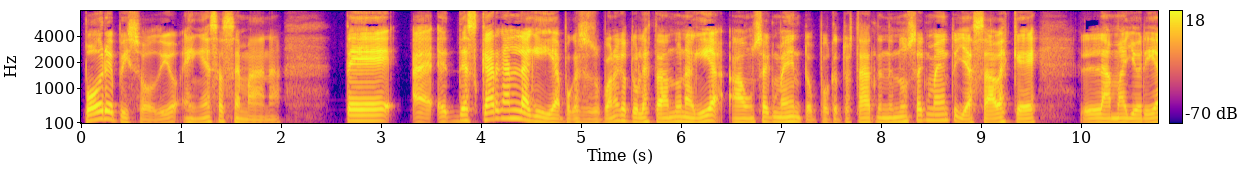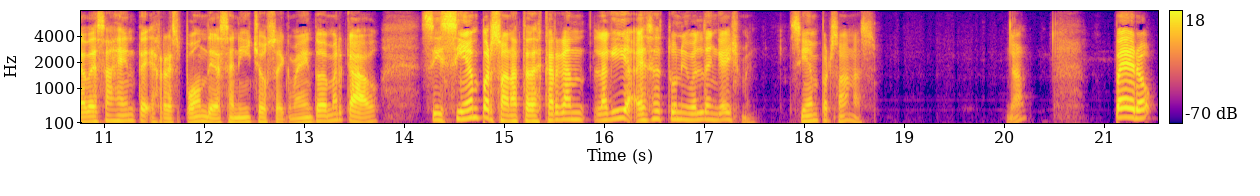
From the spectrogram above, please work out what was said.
por episodio en esa semana, te eh, eh, descargan la guía, porque se supone que tú le estás dando una guía a un segmento, porque tú estás atendiendo un segmento y ya sabes que la mayoría de esa gente responde a ese nicho o segmento de mercado. Si 100 personas te descargan la guía, ese es tu nivel de engagement. 100 personas. ¿Ya? Pero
